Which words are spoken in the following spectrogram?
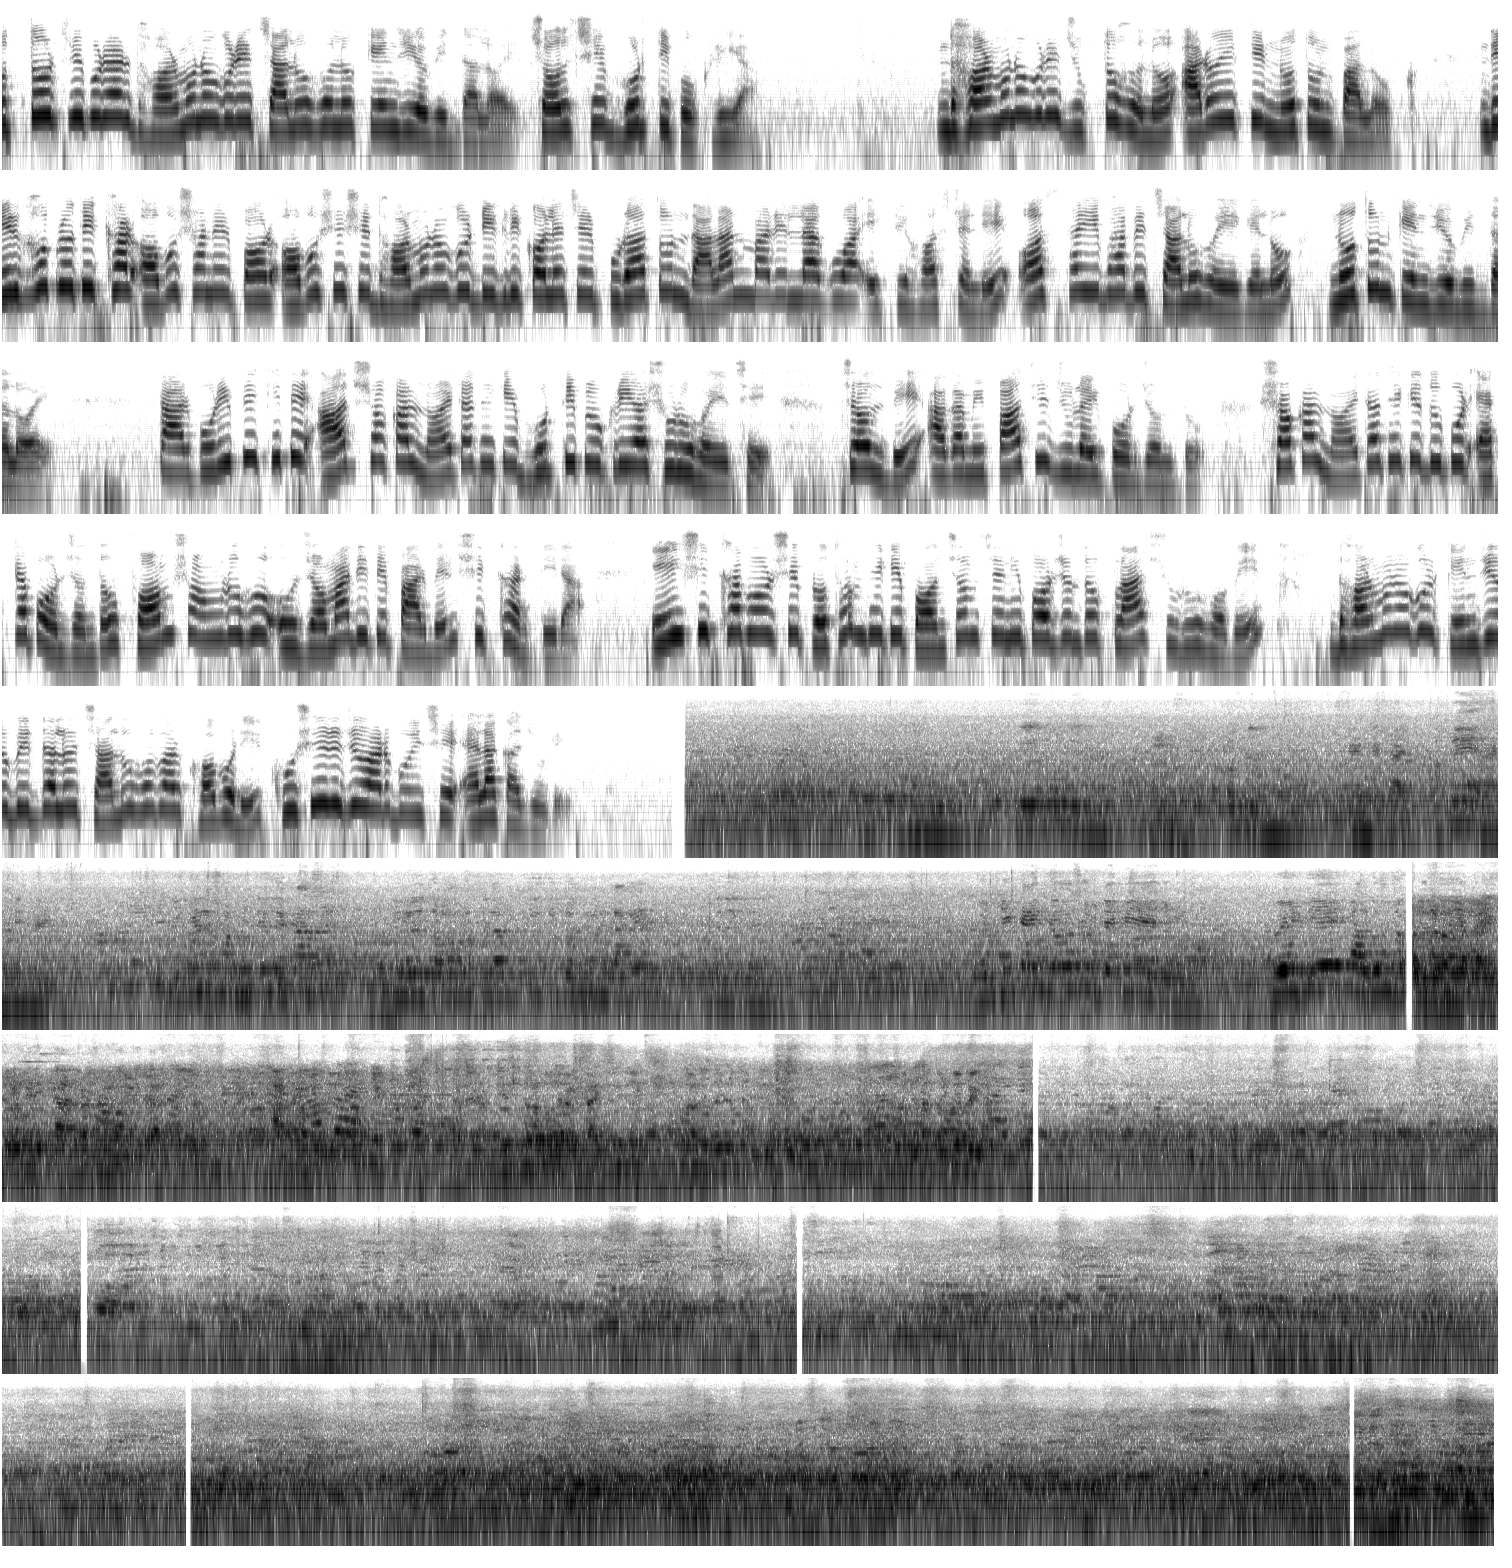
উত্তর ত্রিপুরার ধর্মনগরে চালু হলো কেন্দ্রীয় বিদ্যালয়। চলছে ভর্তি প্রক্রিয়া। ধর্মনগরে যুক্ত হলো আরও একটি নতুন পালক। দীর্ঘ প্রতীক্ষার অবসানের পর অবশেষে ধর্মনগর ডিগ্রি কলেজের পুরাতন দালান বাড়ির লাগোয়া একটি হস্টেলে অস্থায়ীভাবে চালু হয়ে গেল নতুন কেন্দ্রীয় বিদ্যালয়। তার পরিপ্রেক্ষিতে আজ সকাল নয়টা থেকে ভর্তি প্রক্রিয়া শুরু হয়েছে। চলবে আগামী পাঁচই জুলাই পর্যন্ত। সকাল নয়টা থেকে দুপুর একটা পর্যন্ত ফর্ম সংগ্রহ ও জমা দিতে পারবেন শিক্ষার্থীরা। এই শিক্ষাবর্ষে প্রথম থেকে পঞ্চম শ্রেণি পর্যন্ত ক্লাস শুরু হবে। ধর্মনগর কেন্দ্রীয় বিদ্যালয় চালু হবার খবরে খুশির জোয়ার বইছে এলাকা জুড়ে। আপনি কীভাবে জমা করতে লাগবে কী কী ডকুমেন্ট লাগে ওই যে টাইম দেওয়া আছে ওই টাইমে জমা টোয়েন্টি এইট ফাল্গুন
